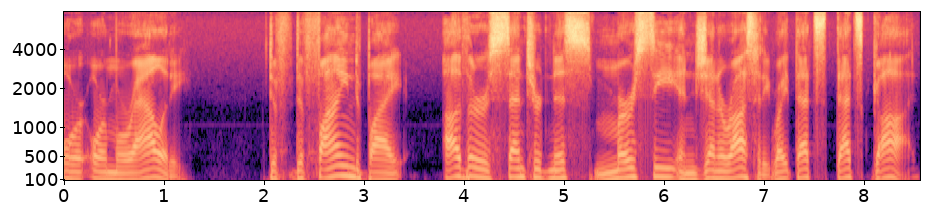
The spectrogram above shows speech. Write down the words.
or, or morality def- defined by other centeredness, mercy, and generosity, right? That's, that's God.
